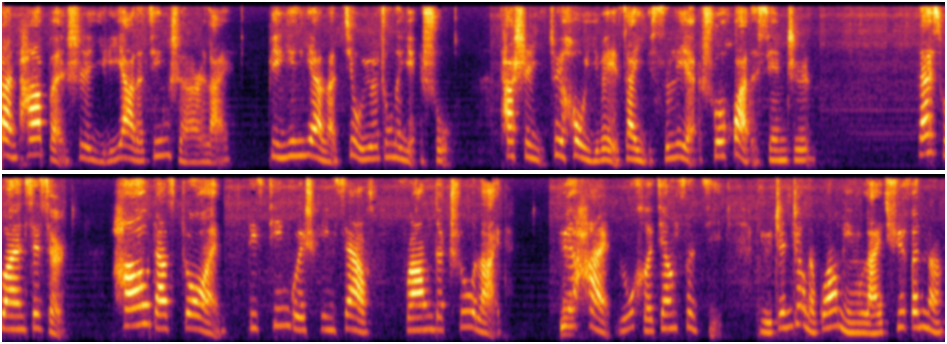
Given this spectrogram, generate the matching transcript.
但他本是以利亚的精神而来，并应验了旧约中的引述。他是最后一位在以色列说话的先知。Next one, sister. How does John distinguish himself from the true light? 约翰如何将自己与真正的光明来区分呢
